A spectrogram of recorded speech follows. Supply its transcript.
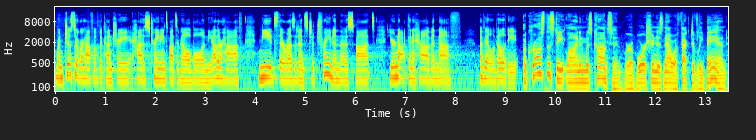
when just over half of the country has training spots available and the other half needs their residents to train in those spots, you're not going to have enough availability. Across the state line in Wisconsin, where abortion is now effectively banned,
